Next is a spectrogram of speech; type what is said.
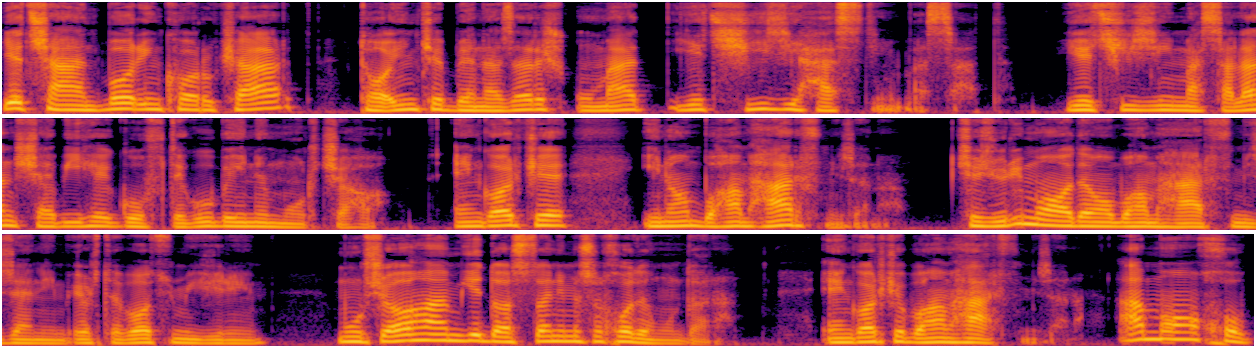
یه چند بار این کارو کرد تا اینکه به نظرش اومد یه چیزی هست این وسط. یه چیزی مثلا شبیه گفتگو بین مورچه ها انگار که اینا با هم حرف می‌زنن. چجوری ما آدما با هم حرف می‌زنیم ارتباط می‌گیریم؟ مورچه ها هم یه داستانی مثل خودمون دارن. انگار که با هم حرف می‌زنن. اما خب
